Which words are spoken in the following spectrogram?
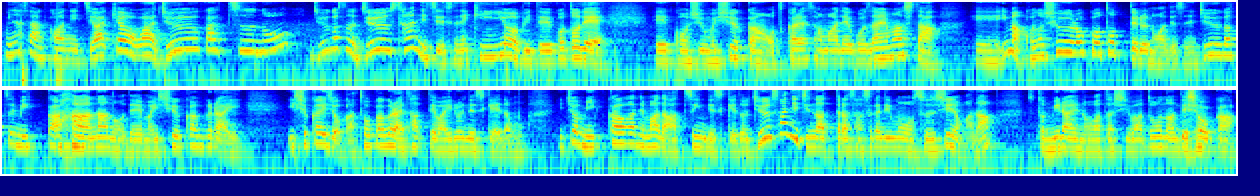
皆さんこんにちは。今日は10月の、10月の13日ですね、金曜日ということで、えー、今週も1週間お疲れ様でございました。えー、今この収録を撮ってるのはですね、10月3日なので、まあ1週間ぐらい、1週間以上か10日ぐらい経ってはいるんですけれども、一応3日はね、まだ暑いんですけど、13日になったらさすがにもう涼しいのかな？ちょっと未来の私はどうなんでしょうか？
